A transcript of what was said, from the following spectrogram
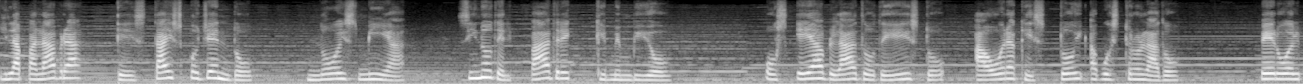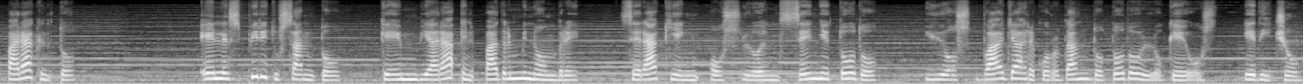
y la palabra que estáis oyendo no es mía, sino del Padre que me envió. Os he hablado de esto ahora que estoy a vuestro lado pero el Paráclito, el Espíritu Santo, que enviará el Padre en mi nombre, será quien os lo enseñe todo y os vaya recordando todo lo que os he dicho.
